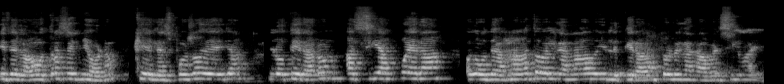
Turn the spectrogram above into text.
y de la otra señora, que el esposo de ella lo tiraron hacia afuera, donde bajaba todo el ganado y le tiraron todo el ganado encima y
